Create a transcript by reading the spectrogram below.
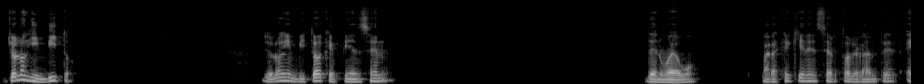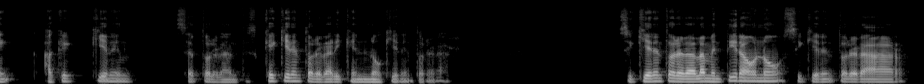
Yo los invito. Yo los invito a que piensen de nuevo, ¿para qué quieren ser tolerantes? ¿A qué quieren ser tolerantes? ¿Qué quieren tolerar y qué no quieren tolerar? Si quieren tolerar la mentira o no, si quieren tolerar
